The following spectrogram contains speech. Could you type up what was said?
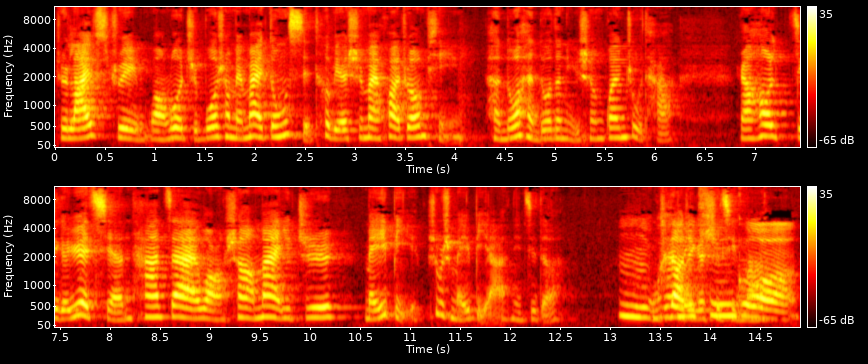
就是 live stream 网络直播上面卖东西，特别是卖化妆品，很多很多的女生关注他。然后几个月前，他在网上卖一支眉笔，是不是眉笔啊？你记得？嗯，我知道这个事情吗？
